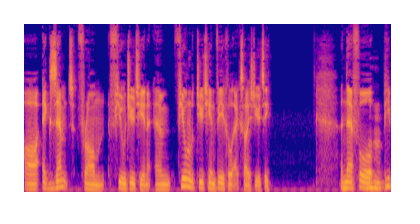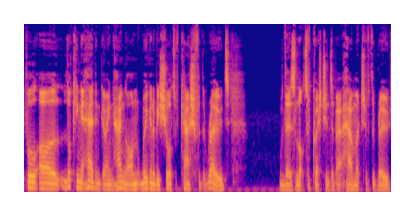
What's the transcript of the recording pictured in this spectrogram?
are exempt from fuel duty and um, fuel duty and vehicle excise duty. And therefore, Mhm. people are looking ahead and going, hang on, we're going to be short of cash for the roads. There's lots of questions about how much of the road,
